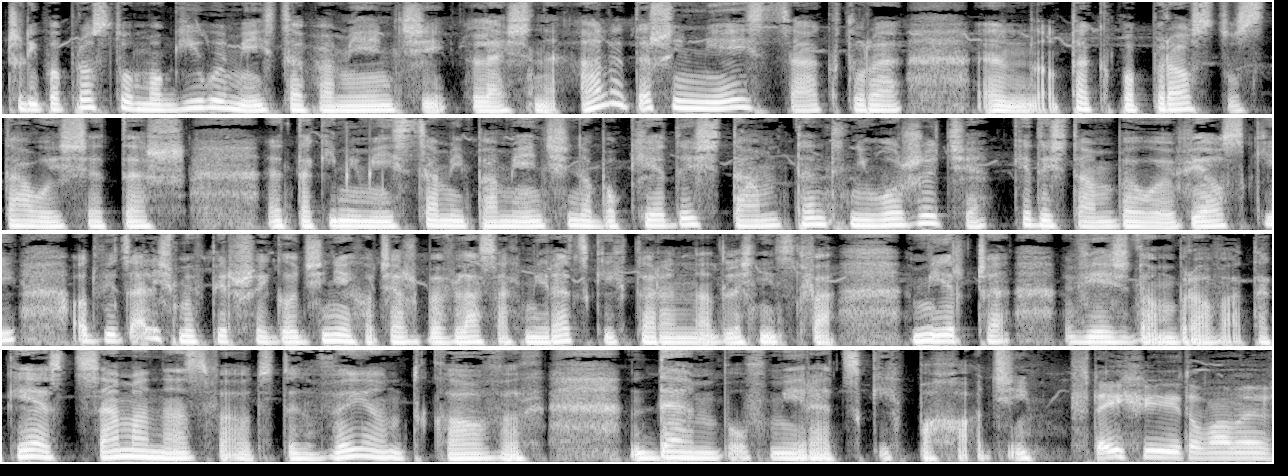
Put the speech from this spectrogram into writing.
czyli po prostu mogiły, miejsca pamięci leśne, ale też i miejsca, które no tak po prostu stały się też takimi miejscami pamięci, no bo kiedyś tam tętniło życie. Kiedyś tam były wioski. Odwiedzaliśmy w pierwszej godzinie chociażby w Lasach Mireckich teren nadleśnictwa Mircze, wieś Dąbrowa. Tak jest, sama nazwa od tych wyjątkowych dębów mireckich pochodzi. W tej chwili to mamy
